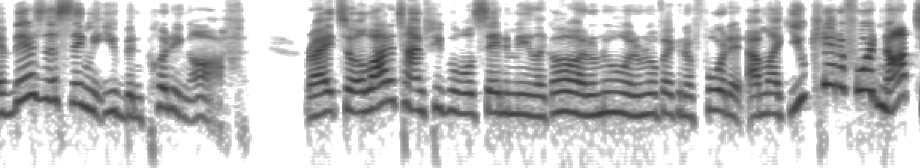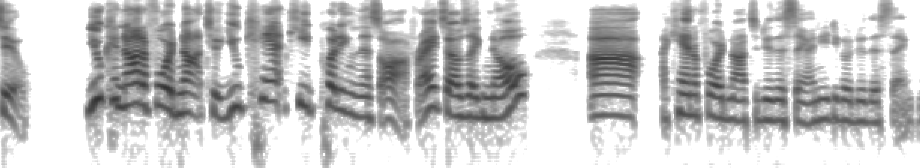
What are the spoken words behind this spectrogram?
if there's this thing that you've been putting off, right? So a lot of times people will say to me, like, oh, I don't know, I don't know if I can afford it. I'm like, you can't afford not to. You cannot afford not to. You can't keep putting this off, right? So I was like, no, uh, I can't afford not to do this thing. I need to go do this thing.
